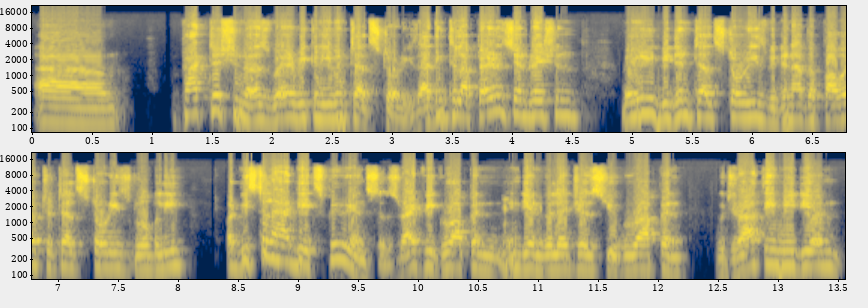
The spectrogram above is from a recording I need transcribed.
Um, practitioners where we can even tell stories. I think till our parents' generation, maybe we didn't tell stories, we didn't have the power to tell stories globally, but we still had the experiences, right? We grew up in Indian villages, you grew up in Gujarati medium,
